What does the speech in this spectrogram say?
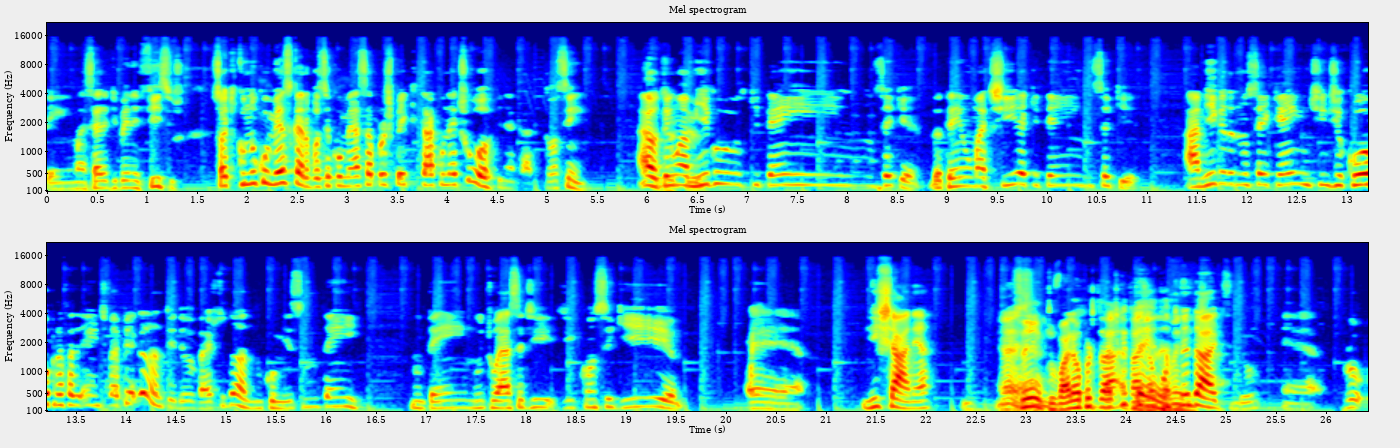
Tem uma série de benefícios. Só que no começo, cara, você começa a prospectar com network, né, cara? Então, assim, ah, eu tenho um amigo que tem não sei o quê. Eu tenho uma tia que tem não sei o quê. A amiga da não sei quem te indicou pra fazer. A gente vai pegando, entendeu? Vai estudando. No começo não tem, não tem muito essa de, de conseguir é, nichar, né? É, sim, tu vai na oportunidade vai, que vai tem, na né? oportunidade, entendeu? É, pro-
